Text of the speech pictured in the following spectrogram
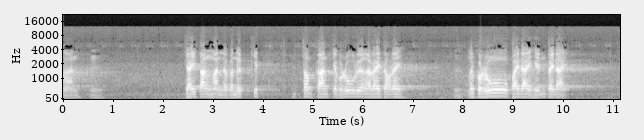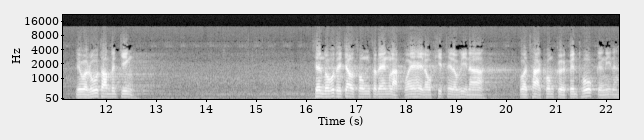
หาญใจตั้งมั่นแล้วก็นึกคิด ต้องการจะรู้เรื่องอะไรต่ออะไร มันก็รู้ไปได้เห็นไปได้ เรียกว่ารู้ตามเป็นจริง เช่นพระพุทธเจ้าทรงแสดงหลักไว้ให้เราคิดให้เราพิจารณาว่าชาติความเกิดเป็นทุกข์อย่างนี้นะ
